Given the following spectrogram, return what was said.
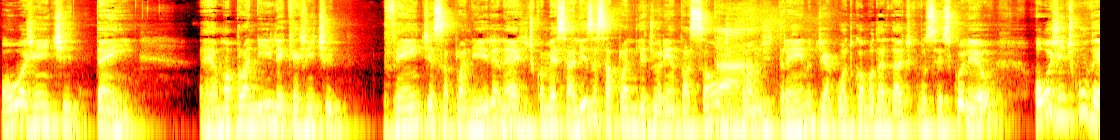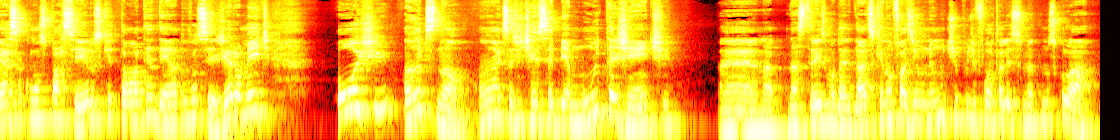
Ou a gente tem é, uma planilha que a gente vende essa planilha, né? A gente comercializa essa planilha de orientação, Tá. de plano de treino, de acordo com a modalidade que você escolheu. Ou a gente conversa com os parceiros que estão atendendo você. Geralmente, hoje, antes não. Antes a gente recebia muita gente é, na- nas três modalidades que não faziam nenhum tipo de fortalecimento muscular.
